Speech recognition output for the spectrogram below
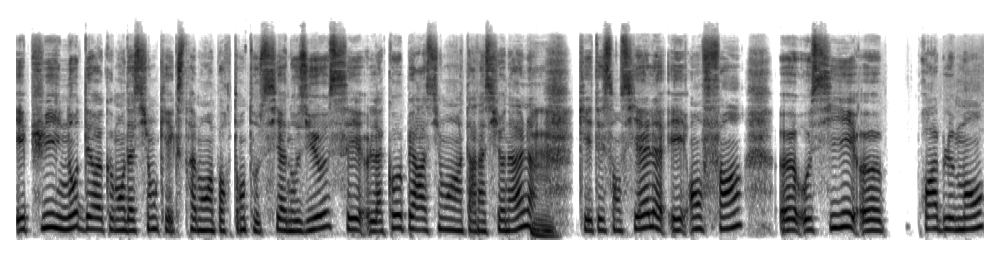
Et puis une autre des recommandations qui est extrêmement importante aussi à nos yeux, c'est la coopération internationale Mhm. qui est essentielle. Et enfin, euh, aussi euh, probablement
